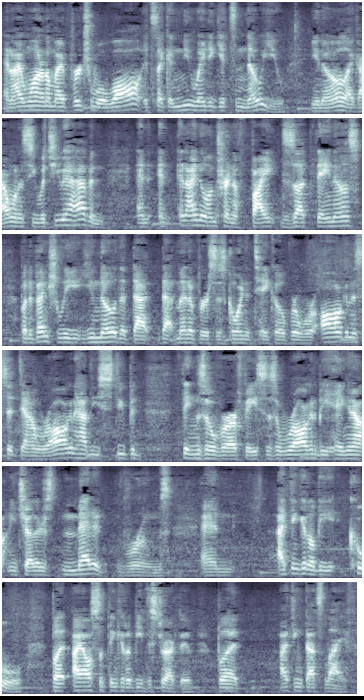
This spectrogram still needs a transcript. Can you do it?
and I want it on my virtual wall, it's like a new way to get to know you. You know, like I want to see what you have and and, and, and I know I'm trying to fight Zuck Thanos, but eventually you know that, that that metaverse is going to take over. We're all going to sit down. We're all going to have these stupid things over our faces, and we're all going to be hanging out in each other's meta rooms. And I think it'll be cool, but I also think it'll be destructive. But I think that's life.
